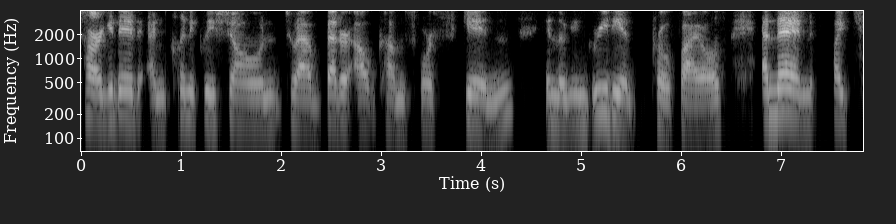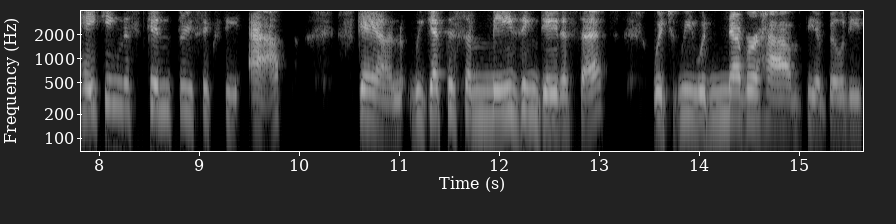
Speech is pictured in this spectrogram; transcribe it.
targeted and clinically shown to have better outcomes for skin in the ingredient profiles. And then by taking the Skin 360 app scan, we get this amazing data set, which we would never have the ability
